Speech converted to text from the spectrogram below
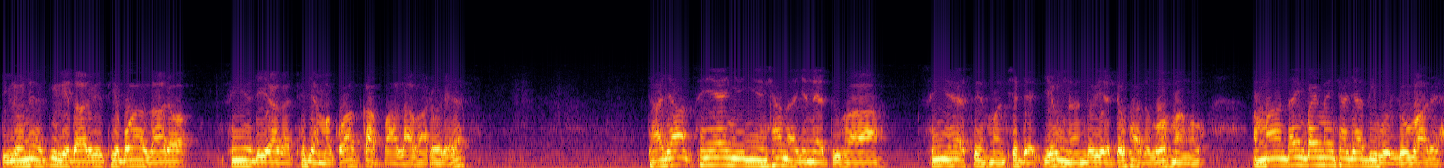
ဒီလိုနဲ့ကိလေသာတွေဖြစ်ပေါ်လာတော့ဆင်းရဲတရားကထက်ကြမကွာကပ်ပါလာပါတော့တယ် ဒါကြောင့်ဆင်းရဲငြိမ်ငြိမ်ချမ်းသာခြင်းနဲ့သူဟာဆင်းရဲအစစ်မှန်ဖြစ်တဲ့ယုံနံတို့ရဲ့ဒုက္ခသဘောမှန်ကိုအမှန်တိုင်းပိုင်းပိုင်းခြားခြားသိဖို့လိုပါတယ်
